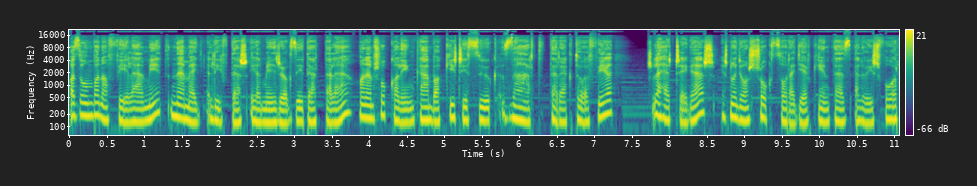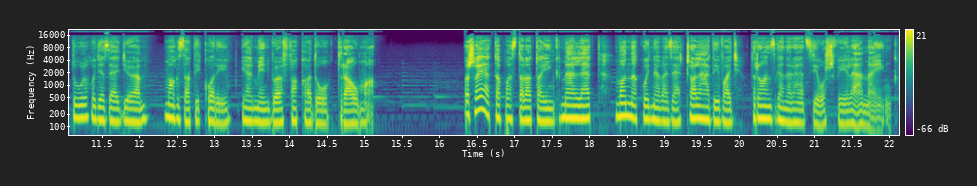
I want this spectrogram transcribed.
Azonban a félelmét nem egy liftes élmény rögzítette le, hanem sokkal inkább a kicsi szűk, zárt terektől fél, és lehetséges, és nagyon sokszor egyébként ez elő is fordul, hogy ez egy magzati kori élményből fakadó trauma. A saját tapasztalataink mellett vannak úgynevezett családi vagy transgenerációs félelmeink.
